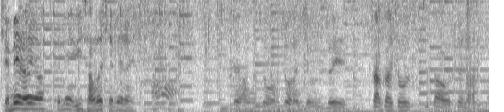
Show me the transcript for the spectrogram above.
前面而已啊，前面渔场在前面嘞。哦。对啊，我做做很久了，所以大概都知道在哪里买。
